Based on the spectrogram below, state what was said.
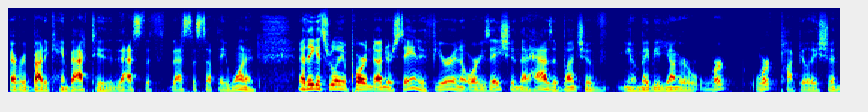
everybody came back to. That's the that's the stuff they wanted. And I think it's really important to understand if you're in an organization that has a bunch of you know maybe a younger work work population,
